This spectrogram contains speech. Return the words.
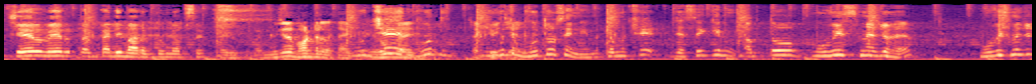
चेयर वेयर पहली बार रख दूँगा आपसे। मुझे तो बहुत डर लगता है मुझे भूत मुझे भूतों से नहीं मतलब मुझे जैसे कि अब तो मूवीज़ में जो है मूवीज़ में जो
